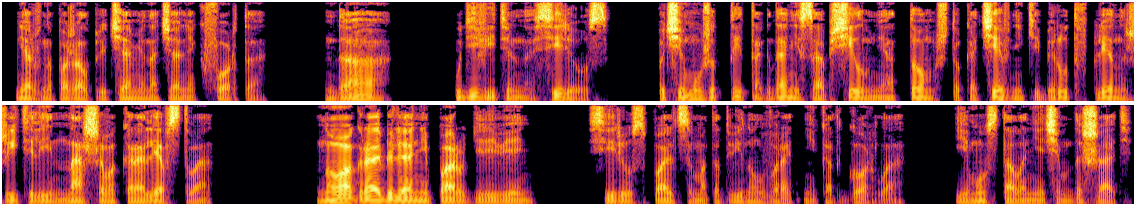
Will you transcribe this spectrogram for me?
— нервно пожал плечами начальник форта. «Да, удивительно, Сириус. Почему же ты тогда не сообщил мне о том, что кочевники берут в плен жителей нашего королевства? Ну, ограбили они пару деревень. Сириус пальцем отодвинул воротник от горла. Ему стало нечем дышать.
